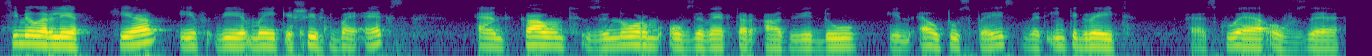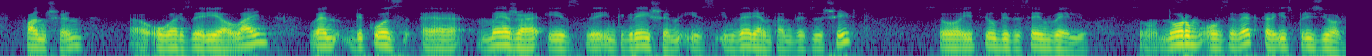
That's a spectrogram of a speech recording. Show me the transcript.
Similarly, here, if we make a shift by x and count the norm of the vector as we do in L2 space that integrate square of the function uh, over the real line when because uh, measure is the integration is invariant under the shift so it will be the same value. So norm of the vector is preserved.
